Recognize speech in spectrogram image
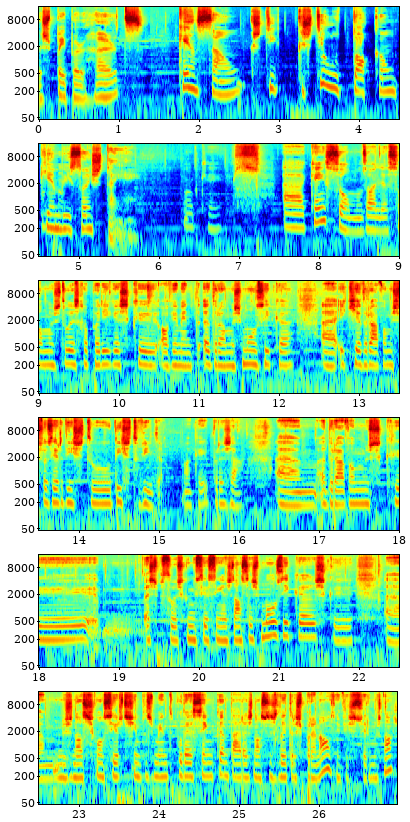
as Paper Hearts. Quem são? Que, esti que estilo tocam? Que uhum. ambições têm? Ok. Uh, quem somos? Olha, somos duas raparigas que, obviamente, adoramos música uh, e que adorávamos fazer disto, disto vida, ok? Para já. Um, adorávamos que as pessoas conhecessem as nossas músicas, que um, nos nossos concertos simplesmente pudessem cantar as nossas letras para nós, em vez de sermos nós.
